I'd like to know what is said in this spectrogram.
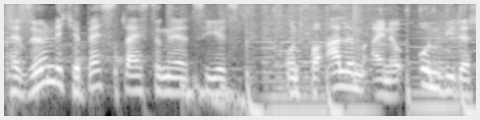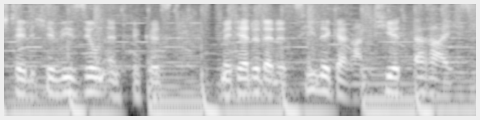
persönliche Bestleistungen erzielst und vor allem eine unwiderstehliche Vision entwickelst, mit der du deine Ziele garantiert erreichst.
